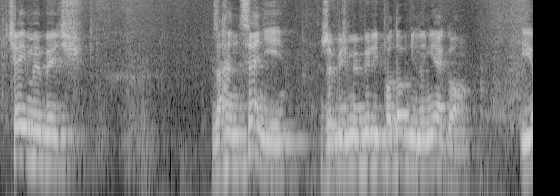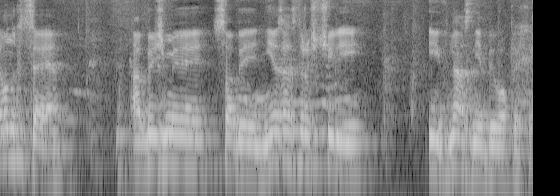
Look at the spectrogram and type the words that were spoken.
Chciejmy być zachęceni, żebyśmy byli podobni do Niego i On chce, abyśmy sobie nie zazdrościli i w nas nie było pychy.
